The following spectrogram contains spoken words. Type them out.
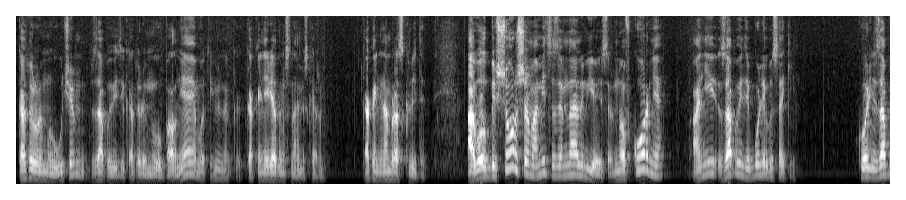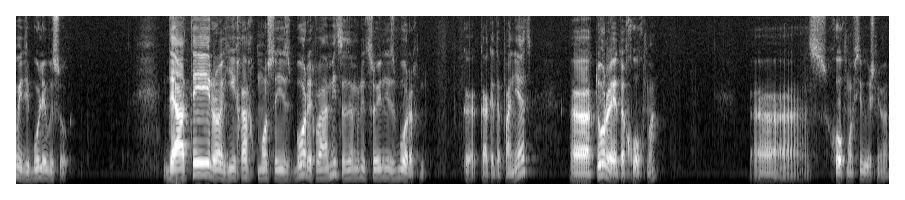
которую мы учим, заповеди, которые мы выполняем, вот именно как они рядом с нами, скажем, как они нам раскрыты. А волбишоршам амица земналим йойсер. Но в корне они заповеди более высоки. Корень заповеди более высок. Деатейро гихах моса и сборах, ваамица замрицойный сборах. Как это понять? Э, Тора это хохма, э, хохма Всевышнего.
